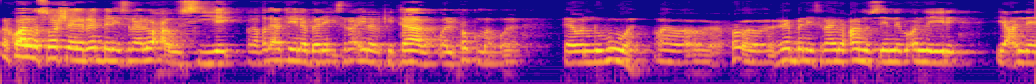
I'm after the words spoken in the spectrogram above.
markuu alla soo sheegay reer bani israiil waxa uu siiyey walaqad aatayna bani israiila alkitaaba walxukma wnubuwa reer bani israiil waxaanu siinay bu alla yidhi yani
